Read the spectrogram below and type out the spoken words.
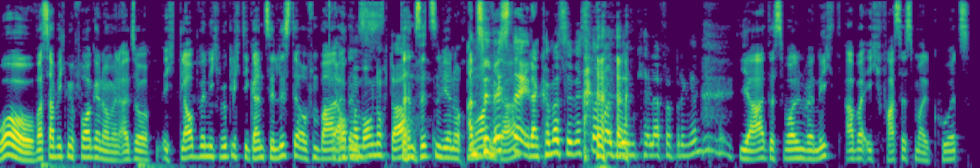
Wow, was habe ich mir vorgenommen? Also, ich glaube, wenn ich wirklich die ganze Liste offenbare, ja, dann, morgen noch da. dann sitzen wir noch An Silvester, da. ey, dann können wir Silvester bei dir im Keller verbringen. Ja, das wollen wir nicht, aber ich fasse es mal kurz.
